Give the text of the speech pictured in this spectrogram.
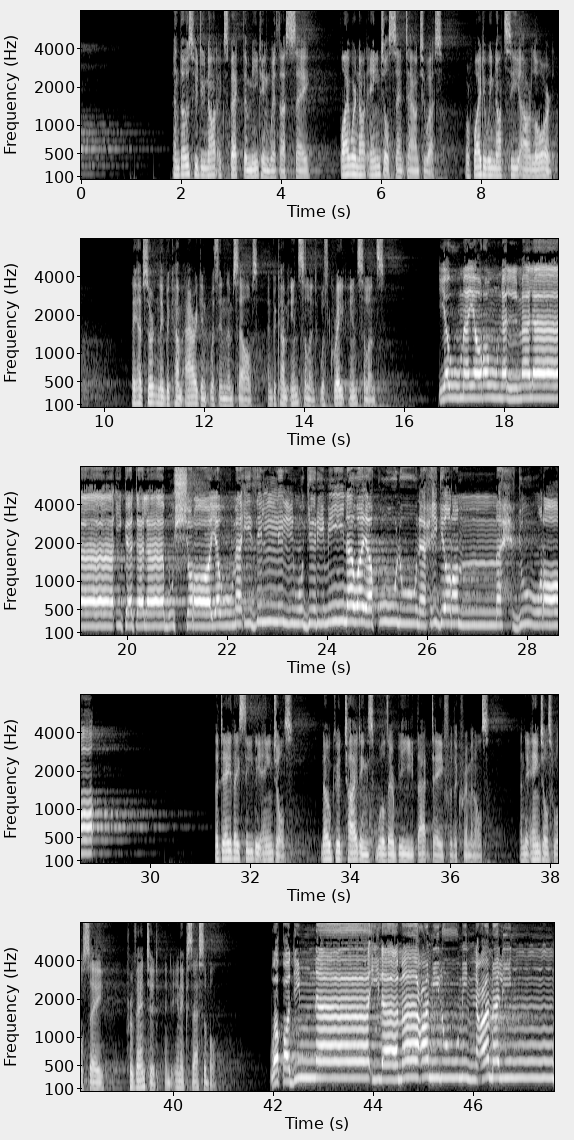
And those who do not expect the meeting with us say, Why were not angels sent down to us? Or why do we not see our Lord? They have certainly become arrogant within themselves and become insolent with great insolence. يوم يرون الملائكة لا بشرى يومئذ للمجرمين ويقولون حجرا محجورا The day they see the angels, no good tidings will there be that day for the criminals. And the angels will say, Prevented and inaccessible. وقدمنا إلى ما عملوا من عمل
